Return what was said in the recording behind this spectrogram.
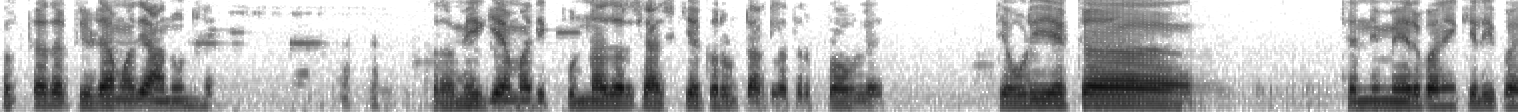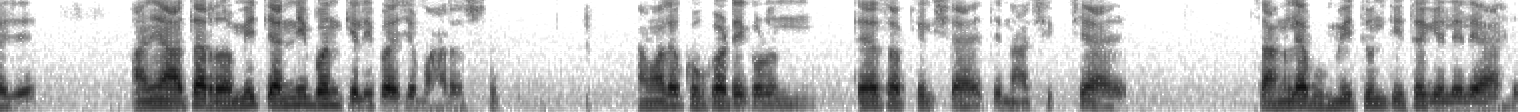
फक्त आता क्रीडामध्ये आणून आहे. रमी गेममध्ये पुन्हा जर शासकीय करून टाकलं तर प्रॉब्लेम तेवढी एक त्यांनी मेहरबानी केली पाहिजे. आणि आता रमी त्यांनी बंद केली पाहिजे महाराष्ट्रात. आम्हाला कोकाटेकडून त्याच अपेक्षा आहे ते नाशिकचे आहे. चांगल्या भूमीतून तिथे गेलेले आहे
